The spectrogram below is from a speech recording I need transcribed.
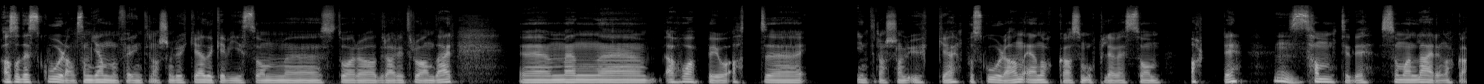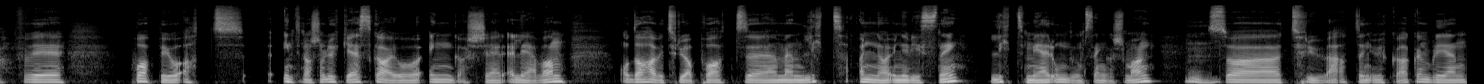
altså Det er skolene som gjennomfører internasjonal uke, det er ikke vi som eh, står og drar i trådene der. Eh, men eh, jeg håper jo at eh, internasjonal uke på skolene er noe som oppleves som artig mm. samtidig som man lærer noe. For vi håper jo at Internasjonal uke skal jo engasjere elevene. Og da har vi trua på at med en litt annen undervisning, litt mer ungdomsengasjement, mm. så tror jeg at den uka kan bli en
